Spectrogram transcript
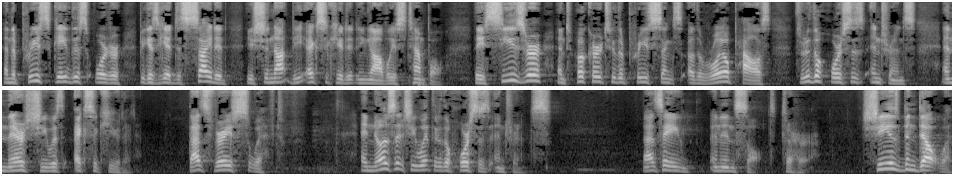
And the priests gave this order because he had decided he should not be executed in Yahweh's temple. They seized her and took her to the precincts of the royal palace through the horses' entrance, and there she was executed. That's very swift. And notice that she went through the horses' entrance. That's a, an insult to her. She has been dealt with,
